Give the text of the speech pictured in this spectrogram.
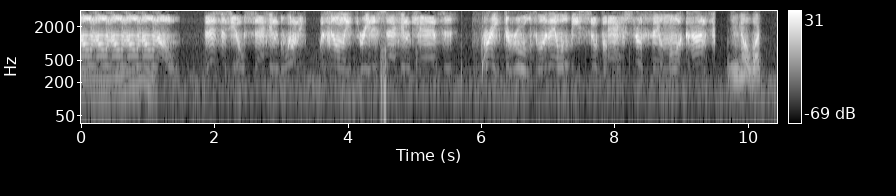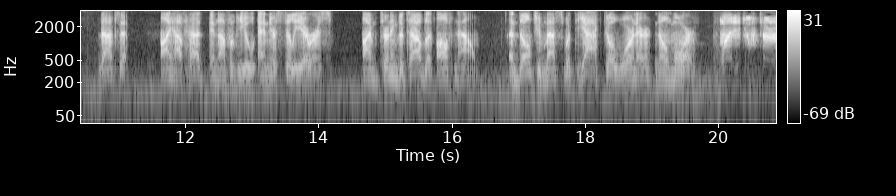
no, no, no, no, no, no. This is your second warning, with only three to second chances. Break the rules or there will be super extra fail more consequences. You know what? That's it. I have had enough of you and your silly errors. I'm turning the tablet off now. And don't you mess with Yakko Warner no more. Why did you turn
